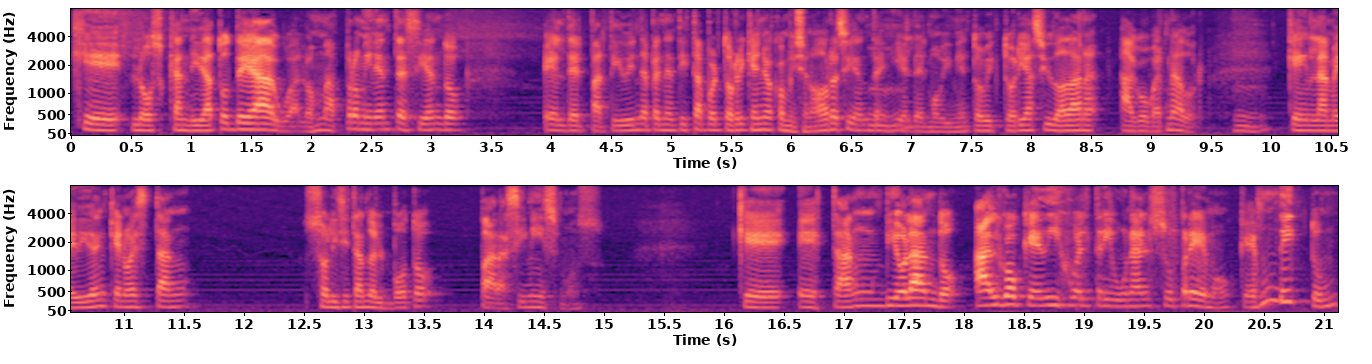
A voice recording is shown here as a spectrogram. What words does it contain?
que los candidatos de agua, los más prominentes siendo el del Partido Independentista Puertorriqueño a comisionado residente y el del Movimiento Victoria Ciudadana a gobernador, que en la medida en que no están solicitando el voto para sí mismos, que están violando algo que dijo el Tribunal Supremo, que es un dictum,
